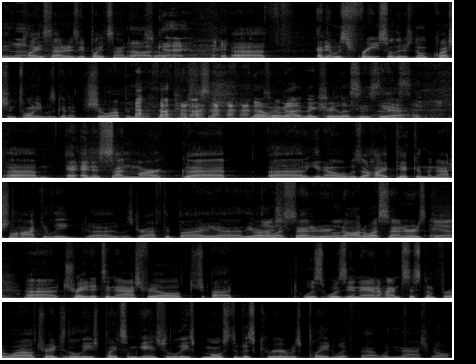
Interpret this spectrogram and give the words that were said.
didn't play Saturdays; they played Sundays. okay. So, uh, and it was free, so there's no question Tony was going to show up and get a free pizza. now so, we've got to make sure he listens to yeah. this. Um, and, and, his son Mark. Uh, uh, you know, it was a high pick in the National Hockey League. Uh, was drafted by uh, the Ottawa Nash- Senators. Oh. No, Ottawa Senators. Yeah. Uh, traded to Nashville. Uh, was was in Anaheim system for a while. Traded to the Leafs. Played some games for the Leafs. Most of his career was played with uh, with Nashville,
